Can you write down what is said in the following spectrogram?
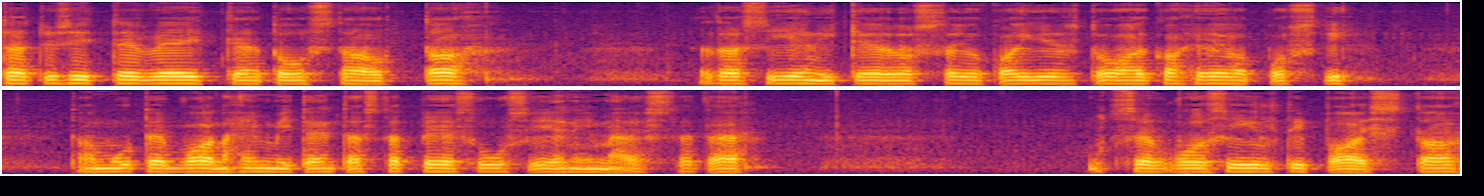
Täytyy sitten veittää tuosta ottaa tätä sienikerrosta, joka irtoaa aika helposti. Tämä on muuten vanhemmiten tästä pesusienimäistä tää. Mutta se voi silti paistaa,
